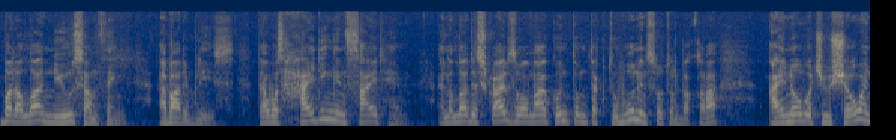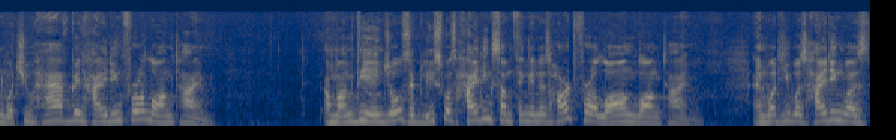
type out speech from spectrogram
But Allah knew something about Iblis that was hiding inside him. And Allah describes وَمَا كُنْتُمْ تَكْتُبُونَ in Surah Al-Baqarah. I know what you show and what you have been hiding for a long time. Among the angels, Iblis was hiding something in his heart for a long, long time. And what he was hiding was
